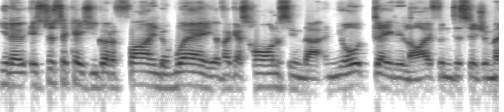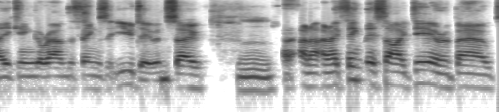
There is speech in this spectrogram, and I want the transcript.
You know, it's just a case you've got to find a way of, I guess, harnessing that in your daily life and decision making around the things that you do. And so, mm. and, I, and I think this idea about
